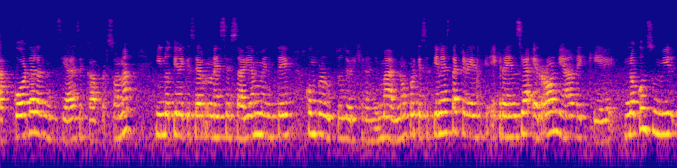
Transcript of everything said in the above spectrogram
acorde a las necesidades de cada persona y no tiene que ser necesariamente con productos de origen animal, ¿no? Porque se tiene esta creencia errónea de que no consumir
